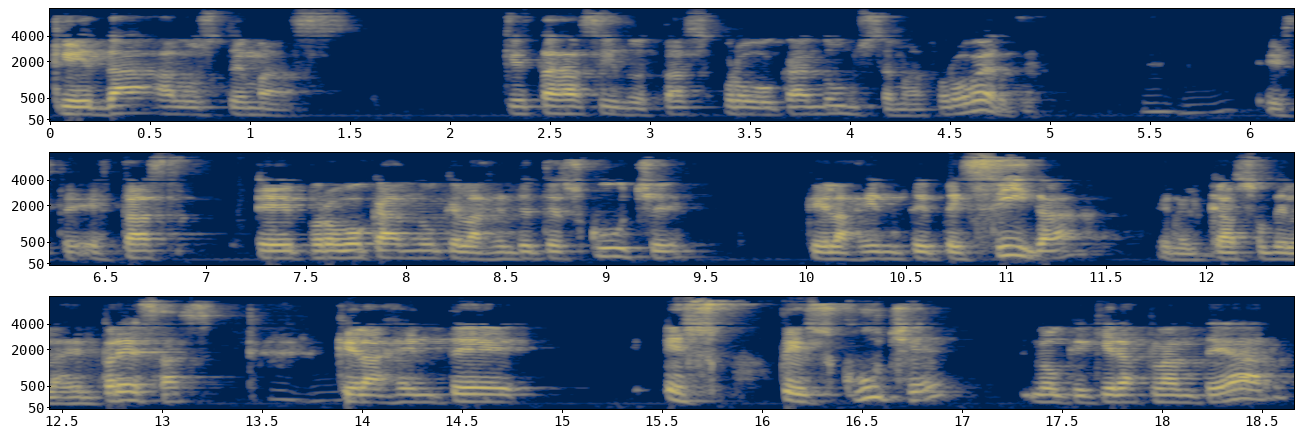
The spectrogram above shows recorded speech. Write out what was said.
que da a los demás, ¿qué estás haciendo? Estás provocando un semáforo verde. este, estás eh, provocando que la gente te escuche, que la gente te siga, en el caso de las empresas, que la gente te escuche lo que quieras plantear,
